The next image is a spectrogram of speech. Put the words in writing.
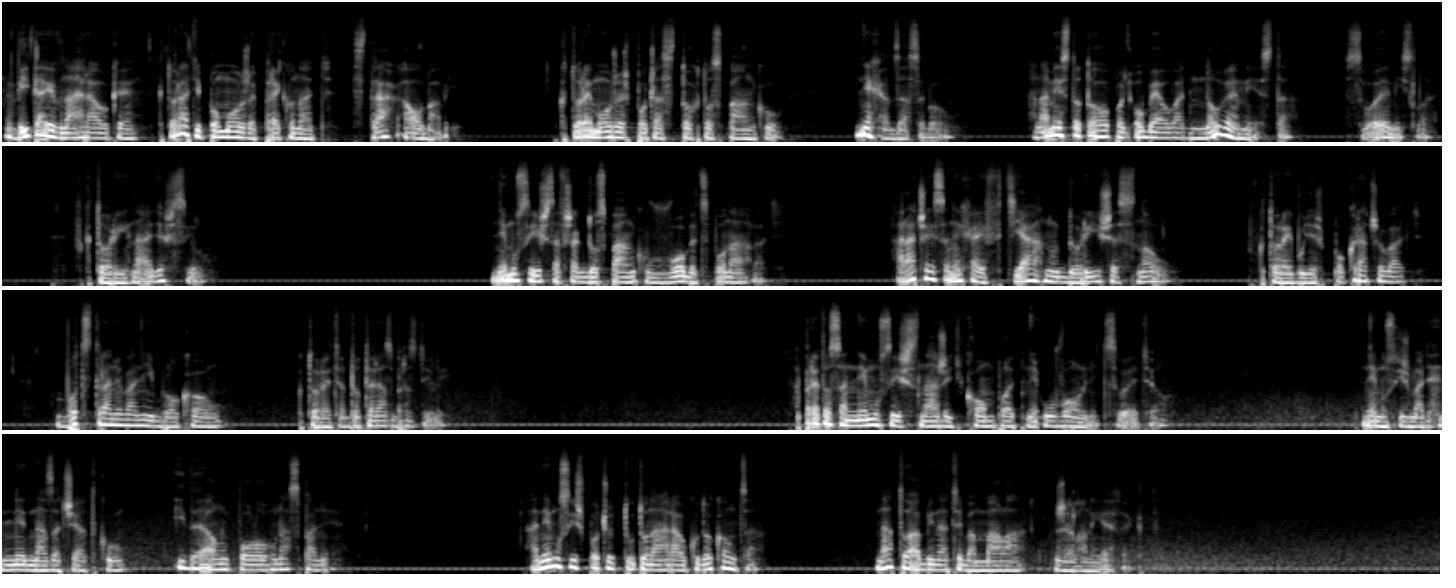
Vítaj v nahrávke, ktorá ti pomôže prekonať strach a obavy, ktoré môžeš počas tohto spánku nechať za sebou. A namiesto toho poď objavovať nové miesta, svoje mysle, v ktorých nájdeš silu. Nemusíš sa však do spánku vôbec ponáhľať. A radšej sa nechaj vtiahnuť do ríše snov, v ktorej budeš pokračovať v odstraňovaní blokov, ktoré ťa doteraz brzdili. A preto sa nemusíš snažiť kompletne uvoľniť svoje telo. Nemusíš mať hneď na začiatku ideálnu polohu na spanie. A nemusíš počuť túto nahrávku do konca. Na to, aby na teba mala želaný efekt.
